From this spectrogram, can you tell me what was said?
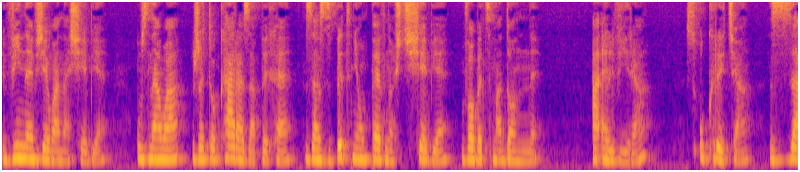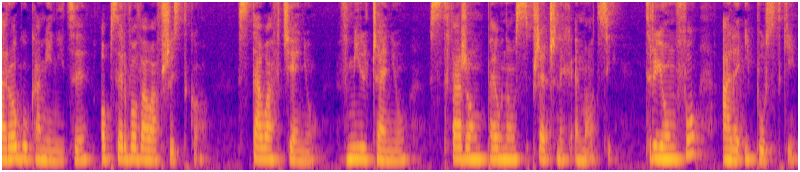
Winę wzięła na siebie. Uznała, że to kara za pychę, za zbytnią pewność siebie wobec Madonny. A Elwira? Z ukrycia, z za rogu kamienicy, obserwowała wszystko. Stała w cieniu, w milczeniu, z twarzą pełną sprzecznych emocji. Triumfu, ale i pustki.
